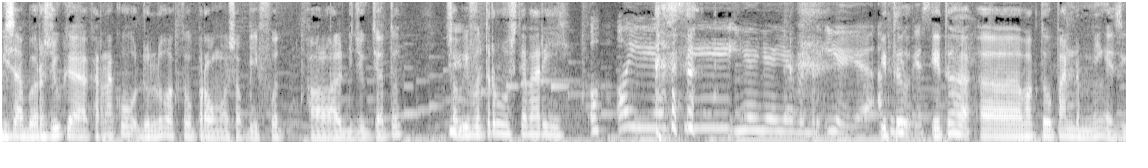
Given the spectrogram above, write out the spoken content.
bisa boros juga karena aku dulu waktu promo Shopee Food awal-awal di Jogja tuh Shopee Food terus tiap hari. Oh, oh iya sih, iya iya iya bener iya ya. Aku itu itu eh, waktu pandemi gak sih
